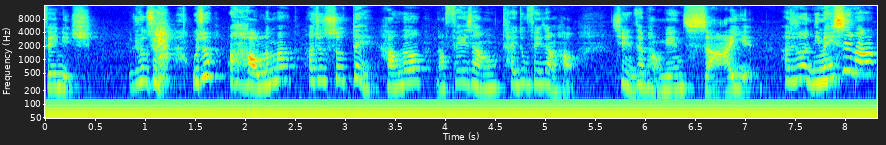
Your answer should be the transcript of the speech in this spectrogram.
finish。我就说我说哦好了吗？他就说对，好了。然后非常态度非常好，倩倩在旁边傻眼，他就说你没事吗？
